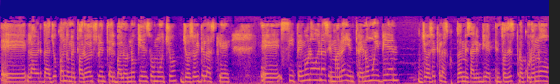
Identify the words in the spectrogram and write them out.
eh, la verdad, yo cuando me paro al frente del balón no pienso mucho. Yo soy de las que eh, si tengo una buena semana y entreno muy bien, yo sé que las cosas me salen bien. Entonces procuro no,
